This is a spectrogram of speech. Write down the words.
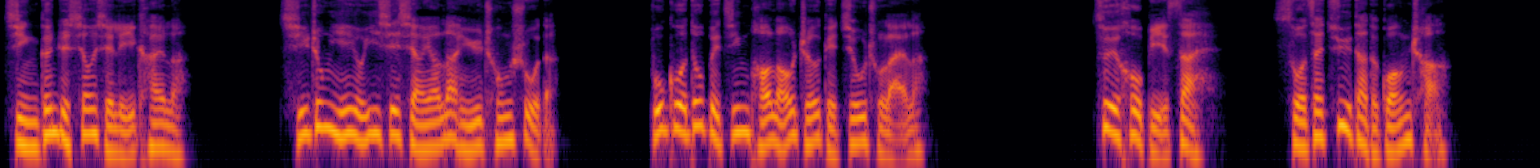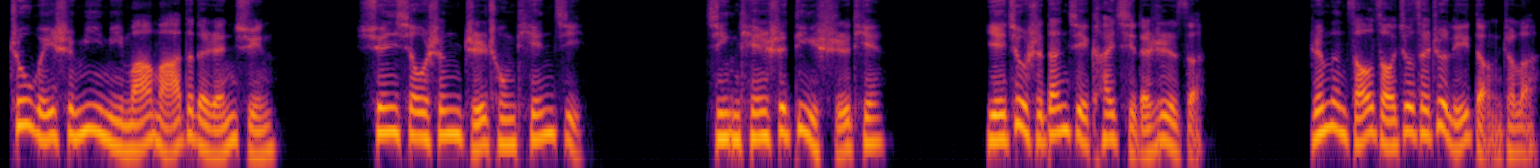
紧跟着萧协离开了，其中也有一些想要滥竽充数的。不过都被金袍老者给揪出来了。最后比赛所在巨大的广场，周围是密密麻麻的的人群，喧嚣声直冲天际。今天是第十天，也就是单界开启的日子，人们早早就在这里等着了，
